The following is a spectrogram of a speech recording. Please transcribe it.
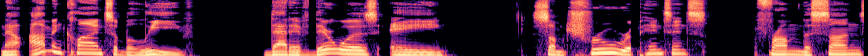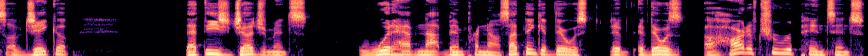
Now, I'm inclined to believe that if there was a some true repentance from the sons of Jacob, that these judgments would have not been pronounced. I think if there was if, if there was a heart of true repentance,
